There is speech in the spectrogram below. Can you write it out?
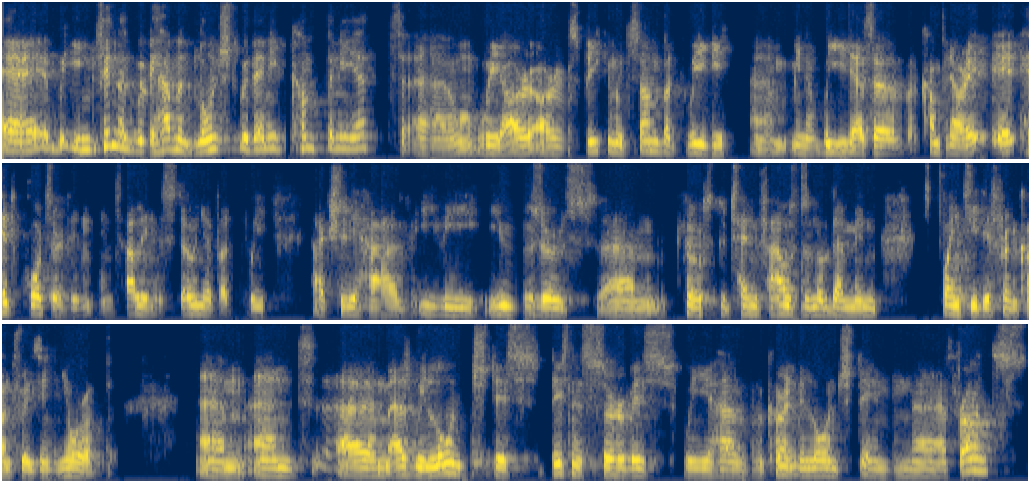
Uh, in Finland, we haven't launched with any company yet. Uh, we are, speaking with some, but we, um, you know, we as a company are headquartered in, in Tallinn, Estonia, but we actually have EV users, um, close to 10,000 of them in 20 different countries in Europe. Um, and as we launch this business service, we have currently launched in uh, France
